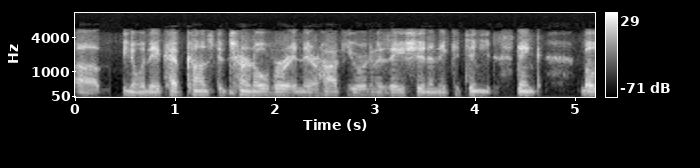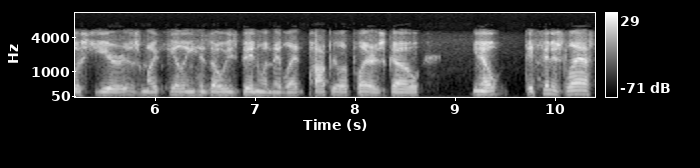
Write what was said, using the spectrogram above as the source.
Uh, you know, when they have constant turnover in their hockey organization and they continue to stink most years, my feeling has always been when they let popular players go, you know, they finish last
